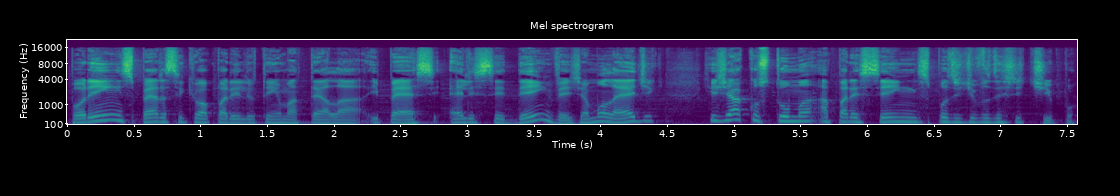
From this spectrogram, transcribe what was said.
Porém, espera-se que o aparelho tenha uma tela IPS LCD em vez de AMOLED, que já costuma aparecer em dispositivos desse tipo.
